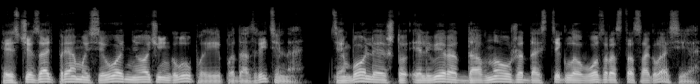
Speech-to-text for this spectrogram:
Исчезать прямо сегодня очень глупо и подозрительно, тем более, что Эльвира давно уже достигла возраста согласия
